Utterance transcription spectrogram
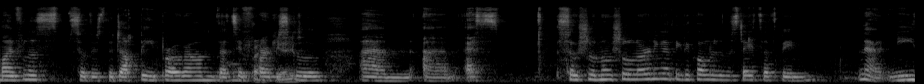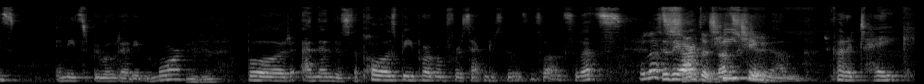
mindfulness. So there's the Dot B program that's Oh, in primary good. school, um, um, S, social emotional learning. I think they call it in the States. That's been now it needs it needs to be rolled out even more. Mm-hmm. But and then there's the Paws b program for secondary schools as well. So that's Well, that's so they are something, teaching them to kind of take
